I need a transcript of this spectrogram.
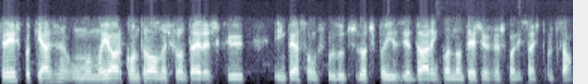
três, para que haja um maior controle nas fronteiras que impeçam os produtos de outros países entrarem quando não estejam as mesmas condições de produção.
